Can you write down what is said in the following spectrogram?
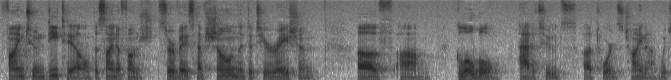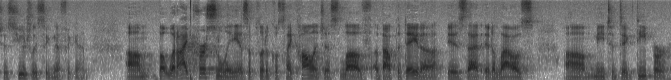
fine-tuned detail, the Sinophone surveys have shown the deterioration of um, global attitudes uh, towards China, which is hugely significant. Um, but what I personally, as a political psychologist, love about the data is that it allows um, me to dig deeper,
